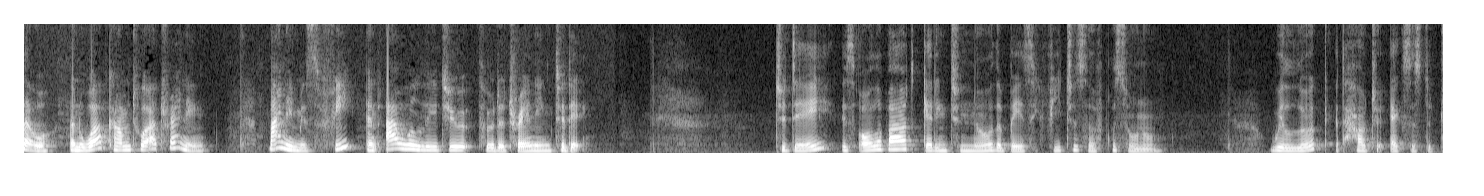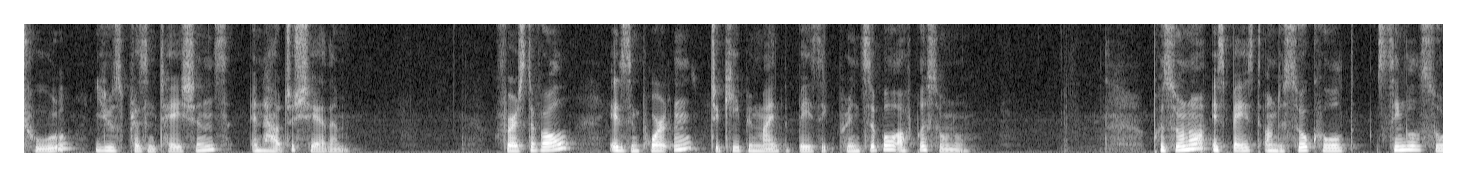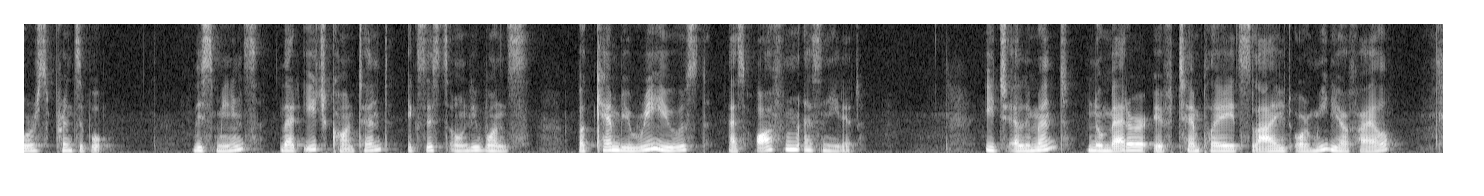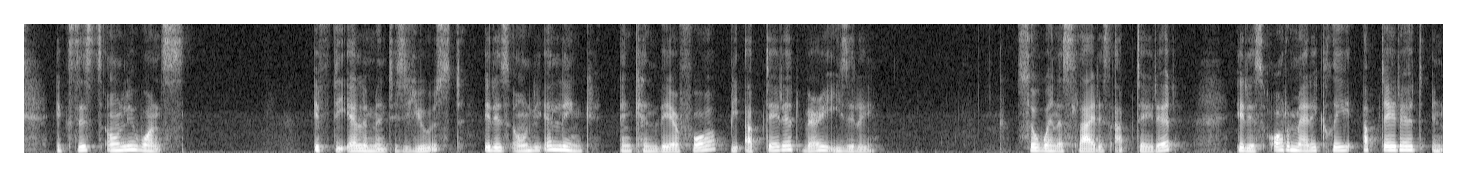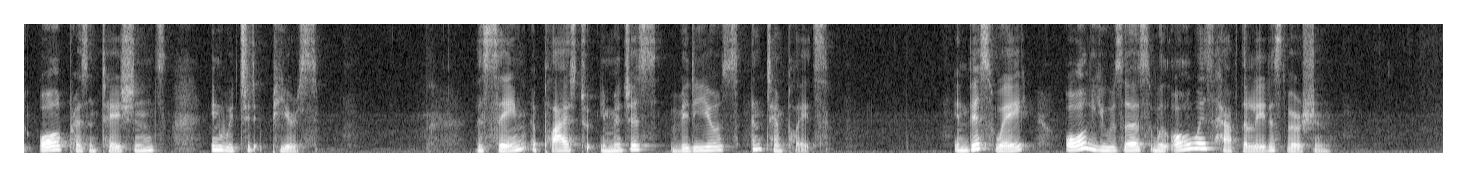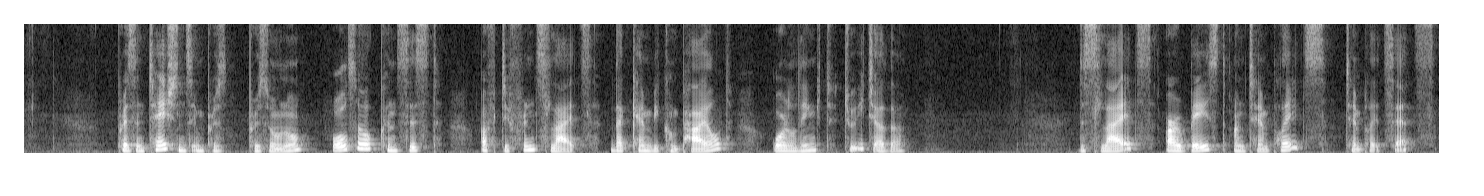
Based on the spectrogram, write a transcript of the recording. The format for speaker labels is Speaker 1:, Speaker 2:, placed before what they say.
Speaker 1: Hello and welcome to our training. My name is Sophie and I will lead you through the training today. Today is all about getting to know the basic features of presono. We'll look at how to access the tool, use presentations and how to share them. First of all, it is important to keep in mind the basic principle of presono. Presono is based on the so-called single source principle. This means that each content exists only once, but can be reused as often as needed. Each element, no matter if template, slide or media file, exists only once. If the element is used, it is only a link and can therefore be updated very easily. So when a slide is updated, it is automatically updated in all presentations in which it appears. The same applies to images, videos and templates. In this way, all users will always have the latest version. Presentations in presono also consist of different slides that can be compiled or linked to each other. The slides are based on templates, template sets,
